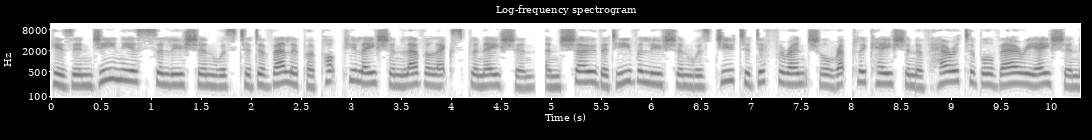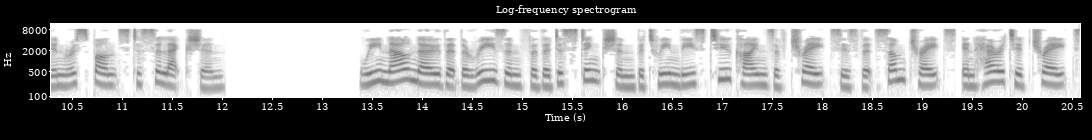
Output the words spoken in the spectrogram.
His ingenious solution was to develop a population-level explanation, and show that evolution was due to differential replication of heritable variation in response to selection. We now know that the reason for the distinction between these two kinds of traits is that some traits, inherited traits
